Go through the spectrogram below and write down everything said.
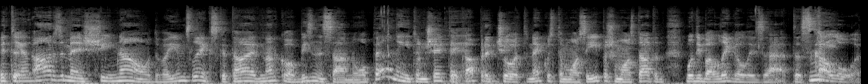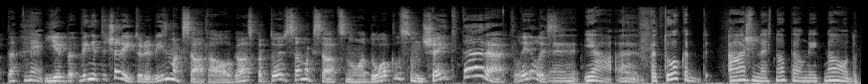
Bet Jā. ārzemēs šī nauda, vai jums liekas, ka tā ir narko biznesā nopelnīta un šeit tiek aprečota nekustamos īpašumos, tā tad būtībā legalizēta, skalota? Nē, nē. Jeb viņa taču arī tur ir izmaksāta algās, par to ir samaksāts nodoklis un šeit tērēta lieliski. E, jā, par to, ka ārzemēs nopelnīt naudu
